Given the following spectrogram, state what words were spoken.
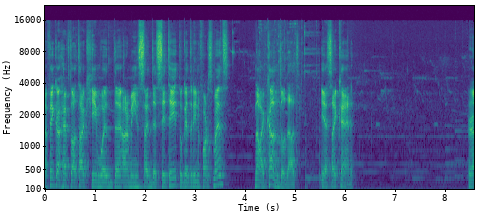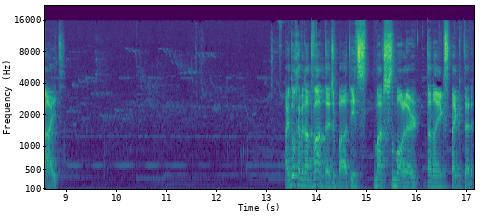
I think I have to attack him with the army inside the city to get reinforcements. No, I can't do that. Yes, I can. Right. I do have an advantage, but it's much smaller than I expected.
